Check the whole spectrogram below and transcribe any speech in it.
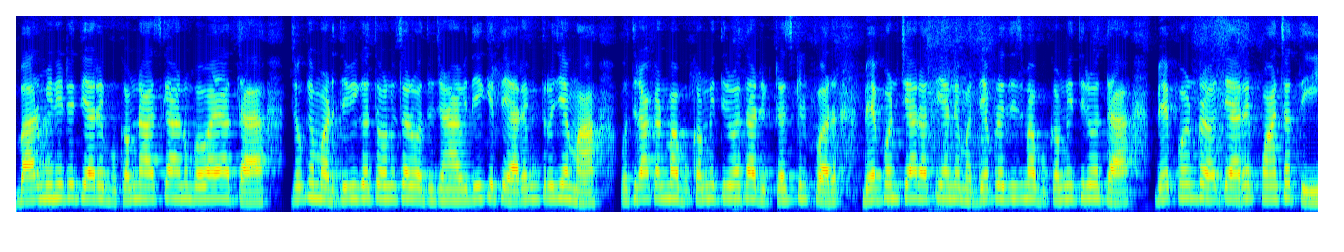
બાર મિનિટે ત્યારે ભૂકંપના આંચકા અનુભવાયા હતા. જો મળતી વિગતો અનુસાર વધુ જણાવી દઈએ કે ત્યારે મિત્રો જેમાં ઉત્તરાખંડમાં ભૂકંપની તીવ્રતા રિક્ટર સ્કેલ પર બે હતી અને મધ્યપ્રદેશમાં ભૂકંપની તીવ્રતા બે ત્યારે પાંચ હતી.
